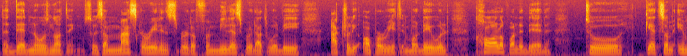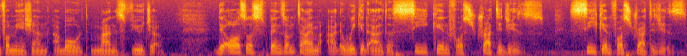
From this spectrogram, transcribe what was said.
the dead knows nothing. So it's a masquerading spirit, a familiar spirit that will be actually operating, but they will call upon the dead to get some information about man's future. They also spend some time at the wicked altar seeking for strategies. Seeking for strategies.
